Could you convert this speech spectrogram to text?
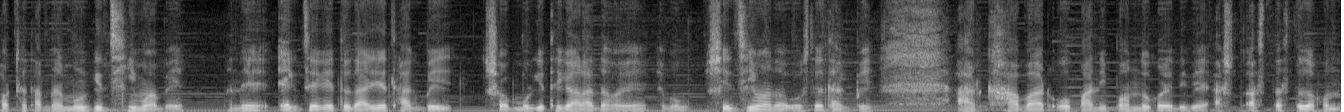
অর্থাৎ আপনার মুরগি ঝিমাবে। মানে এক জায়গায় তো দাঁড়িয়ে থাকবে সব মুরগি থেকে আলাদা হয়ে এবং সে ঝিমানো অবস্থায় থাকবে। আর খাবার ও পানি বন্ধ করে দিবে। আস্তে আস্তে যখন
